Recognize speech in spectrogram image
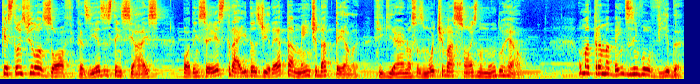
Questões filosóficas e existenciais podem ser extraídas diretamente da tela e guiar nossas motivações no mundo real. Uma trama bem desenvolvida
